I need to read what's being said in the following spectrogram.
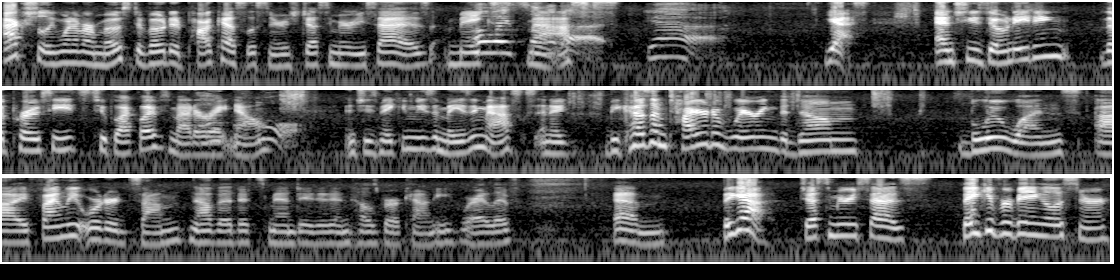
Actually, one of our most devoted podcast listeners, Jessie Marie says, makes oh, I saw masks. that. Yeah. Yes. And she's donating the proceeds to Black Lives Matter Oh, right now. cool. And she's making these amazing masks. And I, because I'm tired of wearing the dumb blue ones, I finally ordered some now that it's mandated in Hillsborough County, where I live. Um, but yeah, Jessie Marie says, thank you for being a listener.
